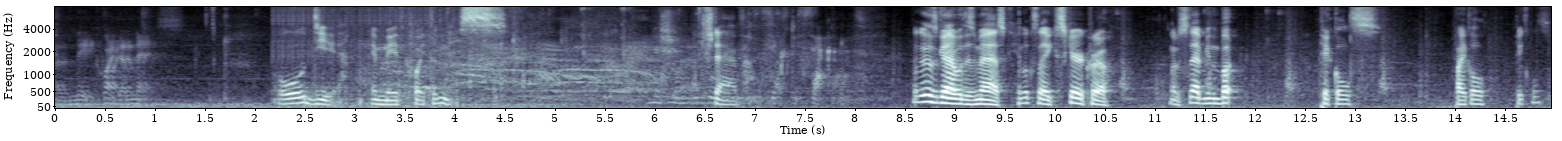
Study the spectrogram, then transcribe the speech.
I've made quite a mess. Oh dear, I made quite a mess. Stab. Look at this guy with his mask. He looks like Scarecrow. I'm gonna stab you in the butt. Pickles. Pickle. Pickles?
